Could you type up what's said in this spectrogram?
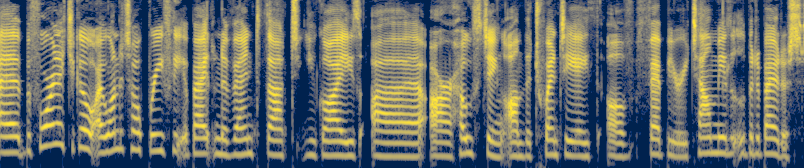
Uh, before I let you go, I want to talk briefly about an event that you guys uh, are hosting on the 28th of February. Tell me a little bit about it.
